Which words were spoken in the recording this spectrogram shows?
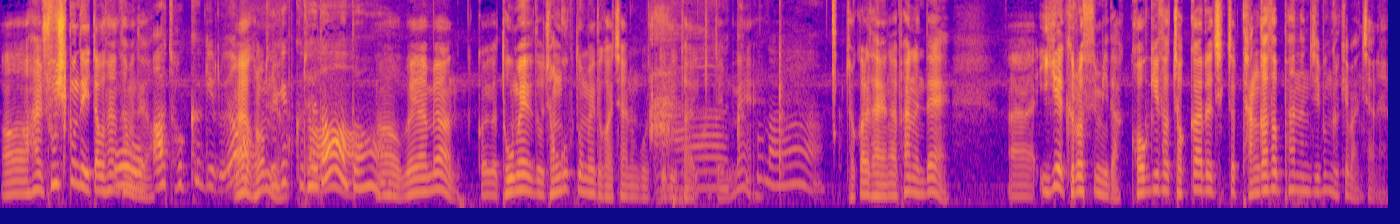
어, 한 수십 군데 있다고 생각하면 돼요. 아 저 크기로요? 아, 그럼요. 되게 크다. 대단하다. 어, 왜냐면 거기가 도매도 전국 도매도 같이 하는 곳들이 다 있기 때문에 아, 크구나. 젓갈을 다양하게 파는데 아, 이게 그렇습니다. 거기서 젓갈을 직접 담가서 파는 집은 그렇게 많지 않아요.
